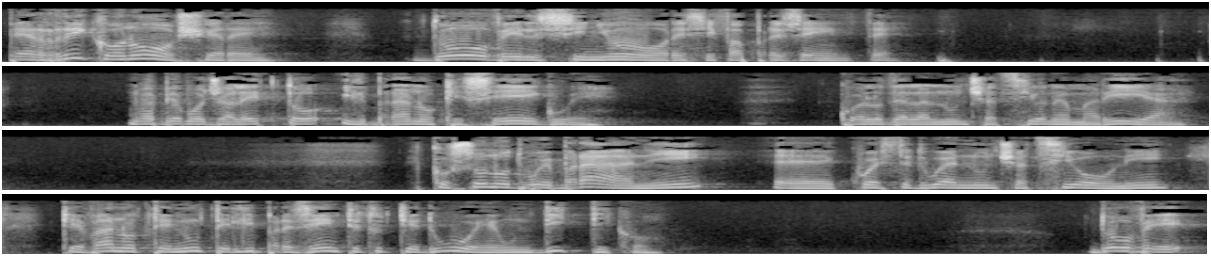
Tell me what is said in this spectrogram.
per riconoscere dove il Signore si fa presente. Noi abbiamo già letto il brano che segue, quello dell'Annunciazione a Maria. Ecco, sono due brani, eh, queste due annunciazioni, che vanno tenute lì presenti tutti e due, un dittico, dove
